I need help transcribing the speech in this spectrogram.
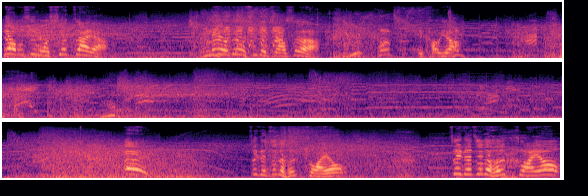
要不是我现在呀。没有六星的角色啊！哎，靠腰！哎，这个真的很拽哦！这个真的很拽哦！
